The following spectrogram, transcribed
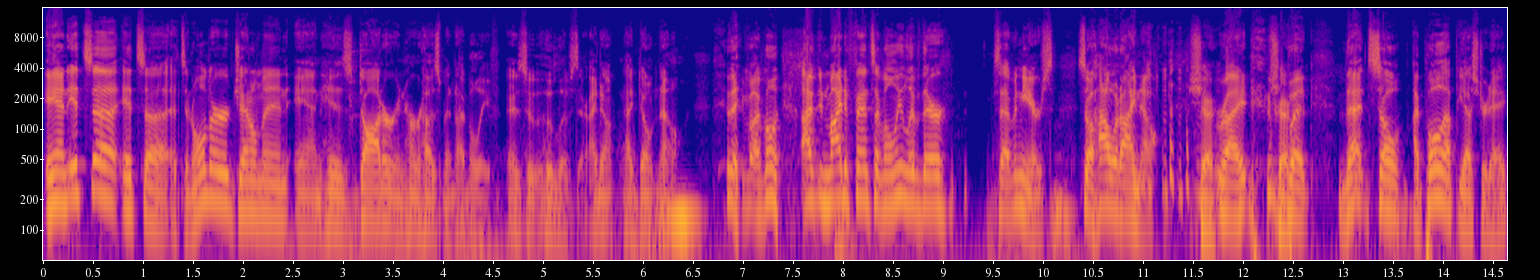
and it's a it's a it's an older gentleman and his daughter and her husband, I believe, is who, who lives there. I don't I don't know. I've only I've, in my defense, I've only lived there seven years, so how would I know? Sure. right? Sure. but that so I pull up yesterday,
